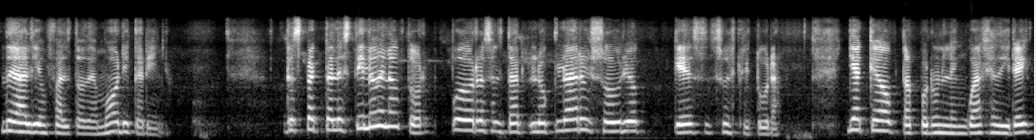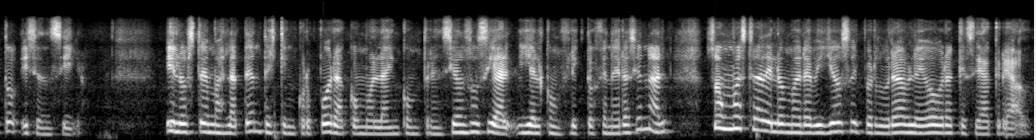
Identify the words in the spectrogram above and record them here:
de alguien falto de amor y cariño. Respecto al estilo del autor, puedo resaltar lo claro y sobrio que es su escritura, ya que opta por un lenguaje directo y sencillo. Y los temas latentes que incorpora, como la incomprensión social y el conflicto generacional, son muestra de lo maravillosa y perdurable obra que se ha creado.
